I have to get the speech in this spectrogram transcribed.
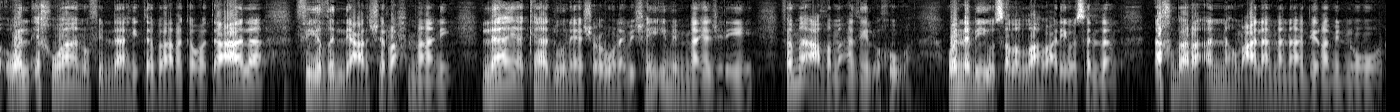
والإخوان في الله تبارك وتعالى في ظل عرش الرحمن لا يكادون يشعرون بشيء مما يجري. فما أعظم هذه الأخوة؟ والنبي صلى الله عليه وسلم أخبر أنهم على منابر من نور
